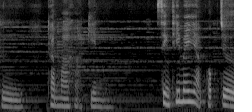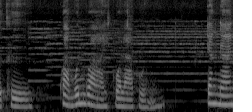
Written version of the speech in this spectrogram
คือทำมาหากิน สิ่งที่ไม่อยากพบเจอคือ ความวุ่นวายกวลาหุน ดังนั้น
